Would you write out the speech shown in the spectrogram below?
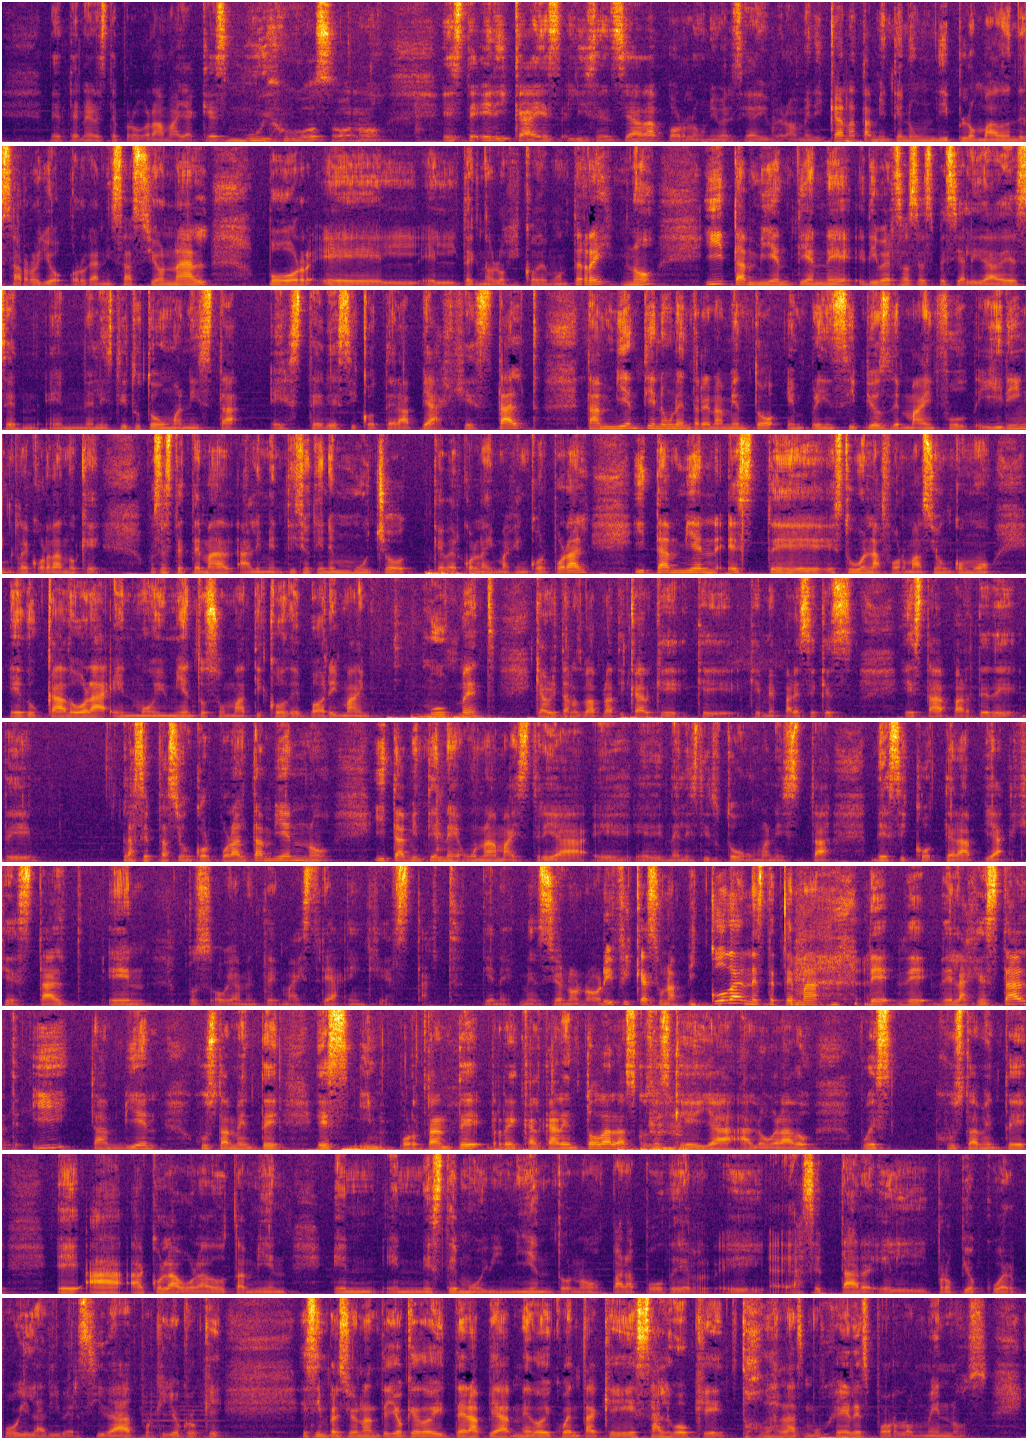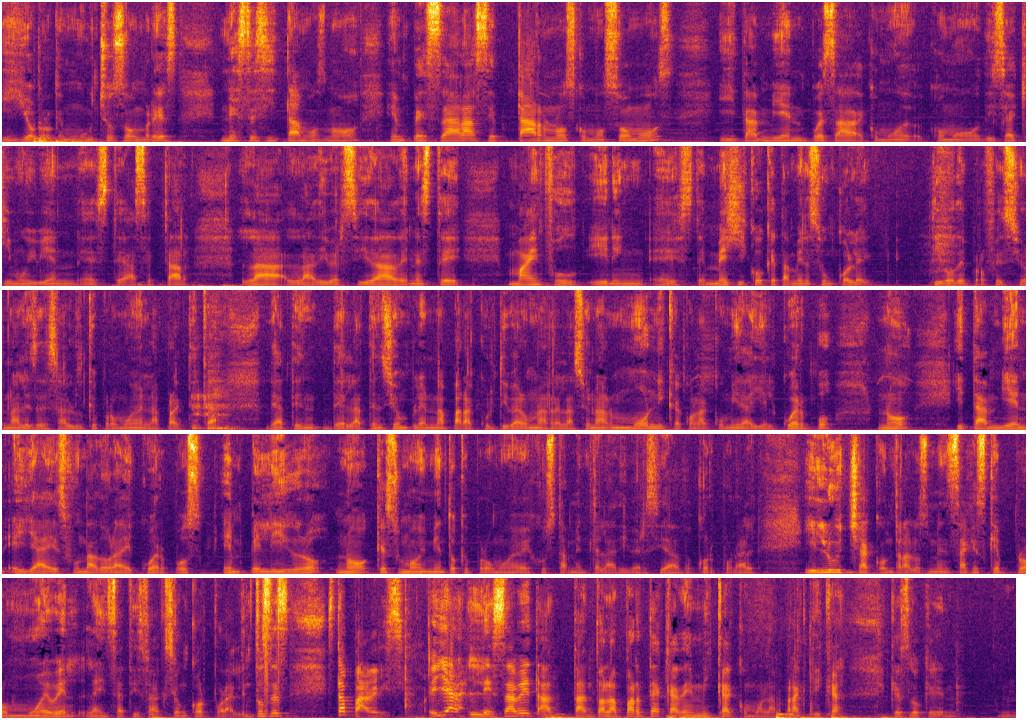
tener este programa, ya que es muy jugoso, ¿no? Este, Erika es licenciada por la Universidad Iberoamericana, también tiene un diplomado en desarrollo organizacional por el, el Tecnológico de Monterrey, ¿no? Y también tiene diversas especialidades en, en el Instituto Humanista este, de Psicoterapia Gestalt. También tiene un entrenamiento en principios de mindful eating, recordando que pues este tema alimenticio tiene mucho que ver con la imagen corporal y también este estuvo en la formación como educadora en movimiento somático de Body Mind Movement, que ahorita nos va a platicar que, me parece que es esta parte de, de la aceptación corporal también, ¿no? Y también tiene una maestría eh, en el Instituto Humanista de Psicoterapia Gestalt en, pues obviamente, maestría en Gestalt. Tiene mención honorífica, es una picuda en este tema de, de, de la Gestalt y también justamente es importante recalcar en todas las cosas que ella ha logrado, pues justamente eh, ha, colaborado también en, en, este movimiento, ¿no? Para poder eh, aceptar el propio cuerpo y la diversidad, porque yo creo que es impresionante. Yo que doy terapia me doy cuenta que es algo que todas las mujeres, por lo menos, y yo creo que muchos hombres necesitamos, ¿no? Empezar a aceptarnos como somos y también, pues, a, como, como dice aquí muy bien, este, aceptar la, diversidad en este Mindful Eating este, México, que también es un colectivo de profesionales de salud que promueven la práctica de, de, la atención plena para cultivar una relación armónica con la comida y el cuerpo, ¿no? Y también ella es fundadora de Cuerpos en Peligro, ¿no? Que es un movimiento que promueve justamente la diversidad corporal y lucha contra los mensajes que promueven la insatisfacción corporal. Entonces, está padrísimo. Ella le sabe tanto a la parte académica como a la práctica, que es lo que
